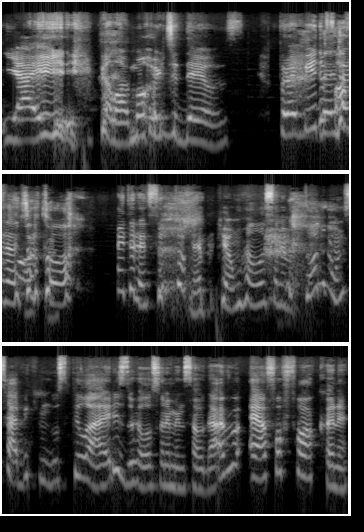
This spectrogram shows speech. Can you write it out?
E aí, pelo amor de Deus. Proibido A internet surtou. A internet surtou, né? Porque é um relacionamento. Todo mundo sabe que um dos pilares do relacionamento saudável é a fofoca, né?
